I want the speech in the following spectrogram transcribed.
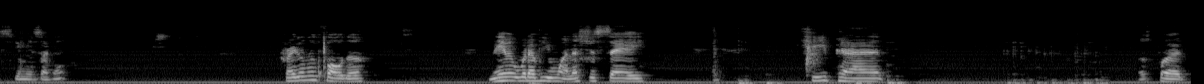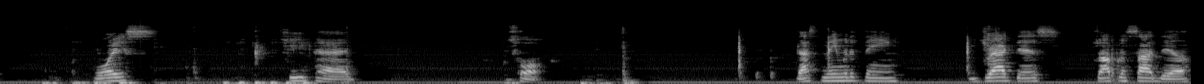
Just give me a second create a new folder, name it whatever you want. Let's just say keypad. Let's put voice keypad talk. That's the name of the thing. You drag this, drop it inside there.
